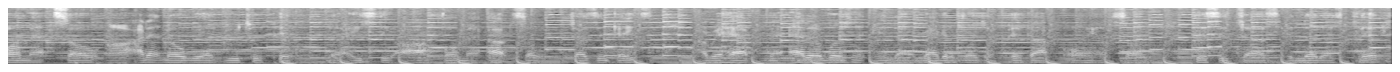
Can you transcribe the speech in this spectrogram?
format. So uh, I didn't know where YouTube picked the HDR format up. So just in case, I already have the edited version and the regular version pick up on him. So this is just a little clips,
